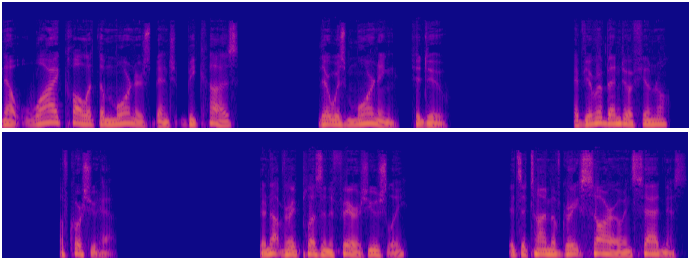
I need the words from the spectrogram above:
Now, why call it the mourner's bench? Because there was mourning to do. Have you ever been to a funeral? Of course you have. They're not very pleasant affairs usually. It's a time of great sorrow and sadness.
